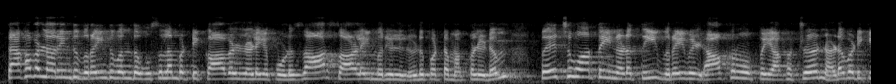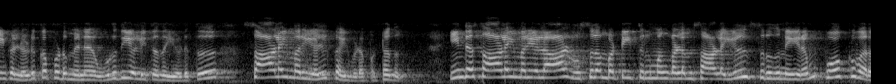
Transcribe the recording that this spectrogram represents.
தகவல் அறிந்து விரைந்து வந்த உசிலம்பட்டி காவல் நிலைய போலீசார் சாலை மறியலில் ஈடுபட்ட மக்களிடம் பேச்சுவார்த்தை நடத்தி விரைவில் ஆக்கிரமிப்பை அகற்ற நடவடிக்கைகள் எடுக்கப்படும் என உறுதியளித்ததை அடுத்து சாலை மறியல் கைவிடப்பட்டது. இந்த சாலை மறியலால் உசிலம்பட்டி திருமங்கலம் சாலையில் சிறிது நேரம் போக்குவரத்து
